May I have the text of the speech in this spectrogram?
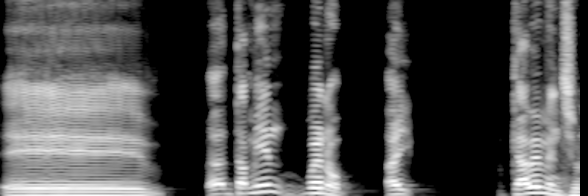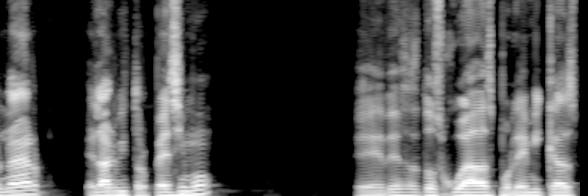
Eh, ah, también, bueno, hay, cabe mencionar el árbitro pésimo. Eh, de esas dos jugadas polémicas,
